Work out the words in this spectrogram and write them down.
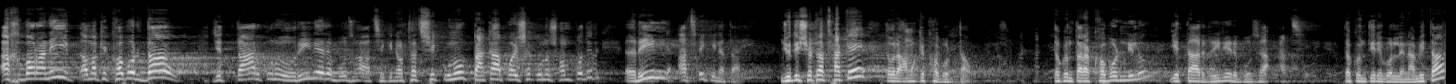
আখবরানি, আমাকে খবর দাও যে তার কোনো ঋণের বোঝা আছে কিনা। অর্থাৎ সে কোনো টাকা, পয়সা, কোনো সম্পদের ঋণ আছে কিনা তার। যদি সেটা থাকে, তাহলে আমাকে খবর দাও। তখন তারা খবর নিল যে তার ঋণের বোঝা আছে। তখন তিনি বললেন, আমি তার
